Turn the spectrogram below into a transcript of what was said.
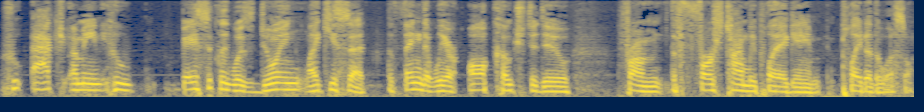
who act. I mean, who basically was doing, like you said, the thing that we are all coached to do from the first time we play a game: play to the whistle.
